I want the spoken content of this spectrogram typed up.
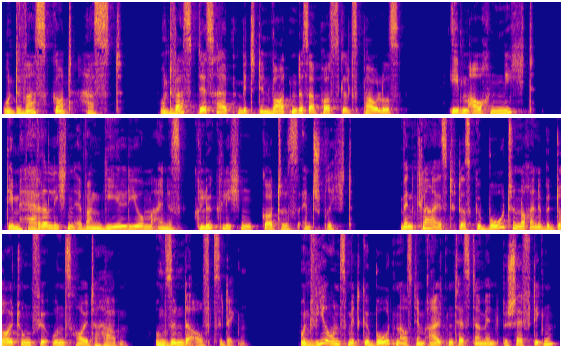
und was Gott hasst und was deshalb mit den Worten des Apostels Paulus eben auch nicht dem herrlichen Evangelium eines glücklichen Gottes entspricht. Wenn klar ist, dass Gebote noch eine Bedeutung für uns heute haben, um Sünde aufzudecken, und wir uns mit Geboten aus dem Alten Testament beschäftigen,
